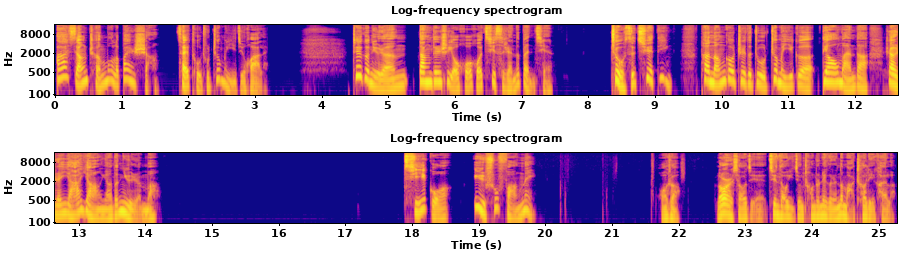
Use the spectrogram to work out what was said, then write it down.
阿祥沉默了半晌，才吐出这么一句话来。这个女人当真是有活活气死人的本钱，主子确定她能够治得住这么一个刁蛮的、让人牙痒痒的女人吗？齐国御书房内，皇上，罗尔小姐今早已经乘着那个人的马车离开了。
